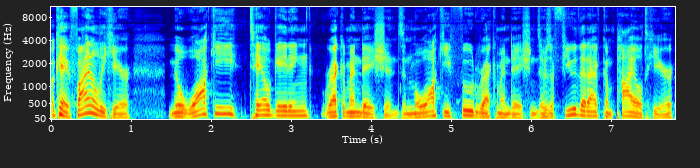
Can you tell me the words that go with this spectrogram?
Okay, finally here. Milwaukee tailgating recommendations and Milwaukee food recommendations. There's a few that I've compiled here,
